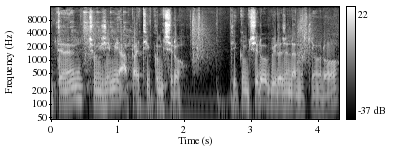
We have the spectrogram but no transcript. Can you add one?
이때는 중심이 앞발 뒤꿈치로, 뒤꿈치로 밀어준다는 느낌으로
